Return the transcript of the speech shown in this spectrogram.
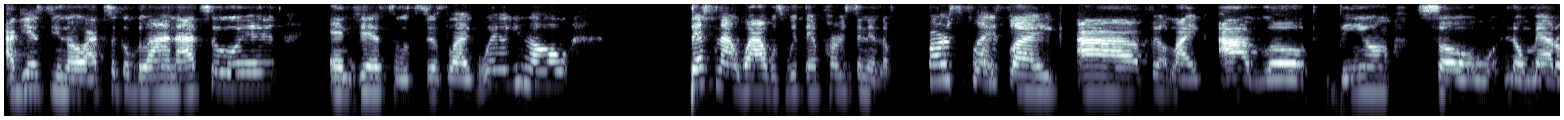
I guess, you know, I took a blind eye to it and just was just like, well, you know, that's not why I was with that person in the first place. Like I felt like I loved them. So no matter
